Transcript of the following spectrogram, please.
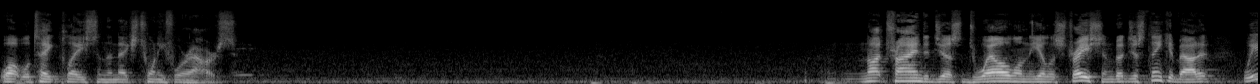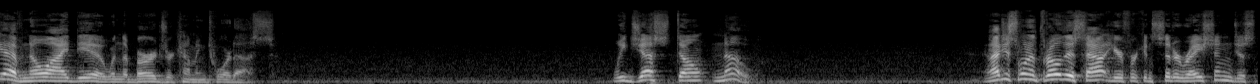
what will take place in the next 24 hours. not trying to just dwell on the illustration, but just think about it. We have no idea when the birds are coming toward us. We just don't know. And I just want to throw this out here for consideration. Just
